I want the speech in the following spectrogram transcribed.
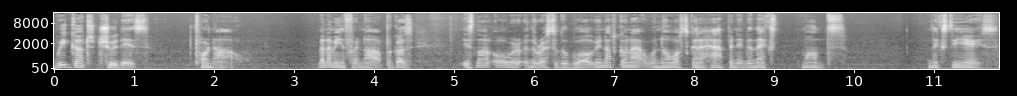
We got through this for now. But I mean for now, because it's not over in the rest of the world. We're not gonna know what's gonna happen in the next months, next years.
